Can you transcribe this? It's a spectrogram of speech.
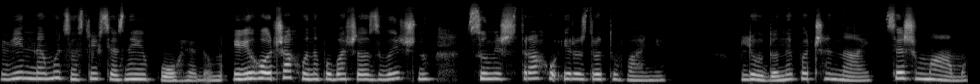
Він на мить зустрівся з нею поглядом, і в його очах вона побачила звичну суміш страху і роздратування. Людо, не починай, це ж мама,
